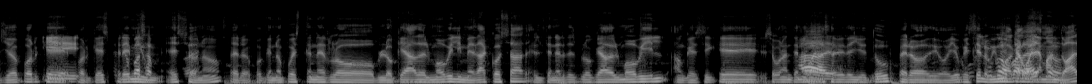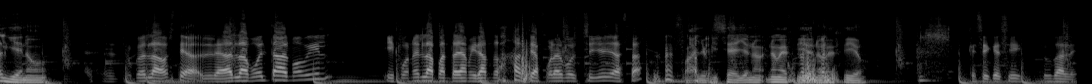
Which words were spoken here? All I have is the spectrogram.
Yo porque, Y porque es pasa premium eso, ¿eh? ¿no? Pero porque no puedes tenerlo bloqueado el móvil y me da cosa el tener desbloqueado el móvil, aunque sí que seguramente no vaya Ah, a salir de YouTube, pero digo, yo qué sé, lo mismo acaba llamando a alguien o... El truco es la hostia. Le das la vuelta al móvil y pones la pantalla mirando hacia afuera del bolsillo y ya está. Yo qué sé, yo no, no me fío, no me fío. Que sí, que sí. Tú dale.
